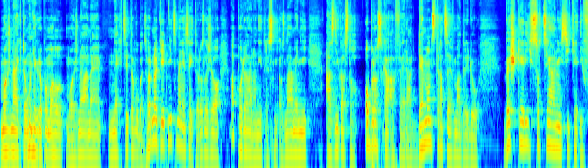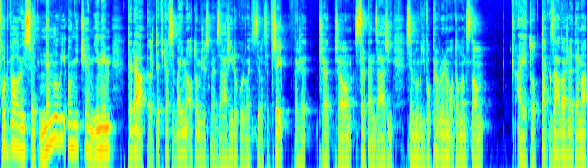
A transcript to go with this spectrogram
možná k tomu někdo pomohl, možná ne, nechci to vůbec hodnotit, nicméně se jí to rozleželo a podala na ní trestní oznámení a vznikla z toho obrovská aféra, demonstrace v Madridu, veškerý sociální sítě i fotbalový svět nemluví o ničem jiným, teda eh, teďka se bavíme o tom, že jsme v září roku 2023, takže před přelom srpen září se mluví opravdu jenom o tomhle tom, a je to tak závažné téma,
